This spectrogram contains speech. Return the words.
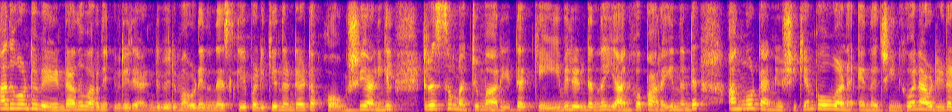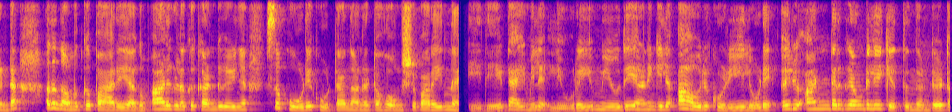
അതുകൊണ്ട് വേണ്ടാന്ന് പറഞ്ഞ് ഇവർ രണ്ടുപേരും അവിടെ നിന്ന് എസ്കേപ്പ് അടിക്കുന്നുണ്ട് കേട്ടോ. ഹോങ്ഷി ആണെങ്കിൽ ഡ്രസ്സും മറ്റും മാറിയിട്ട് കേവിലുണ്ടെന്ന് യാൻഹോ പറയുന്നുണ്ട്. അങ്ങോട്ട് അന്വേഷിക്കാൻ പോവുകയാണ്. എന്നാൽ ജിൻഹോൻ അവിടെ ഇടണ്ട. അത് നമുക്ക് പാരയാകും. ആളുകളൊക്കെ കണ്ടു കഴിഞ്ഞാൽ സോ കൂടെ കൂട്ടാന്നാണ് കേട്ടോ ഹോങ്ഷ പറയുന്നത് ഇതേ ടൈമിൽ ലൂറയും മ്യൂതയാണെങ്കിൽ ആ ഒരു കുഴിയിലൂടെ ഒരു അണ്ടർഗ്രൗണ്ടിലേക്ക് എത്തുന്നുണ്ട് കേട്ടോ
